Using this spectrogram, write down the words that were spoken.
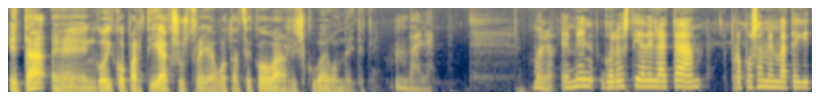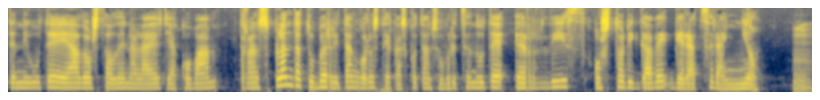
eta eh, goiko partiak sustraiak botatzeko ba, arrisku ba egon daiteke. Vale. Bueno, hemen gorostia dela eta proposamen bat egiten digute ea ados zauden ala ez Jakoba, transplantatu berritan gorostiak askotan sufritzen dute erdiz ostorik gabe geratzera ino. Hmm.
